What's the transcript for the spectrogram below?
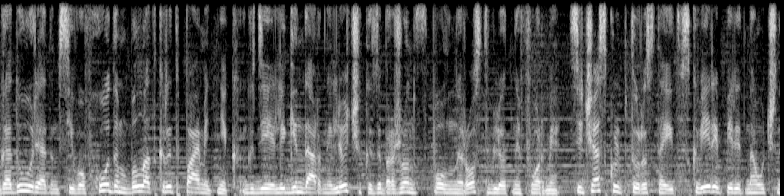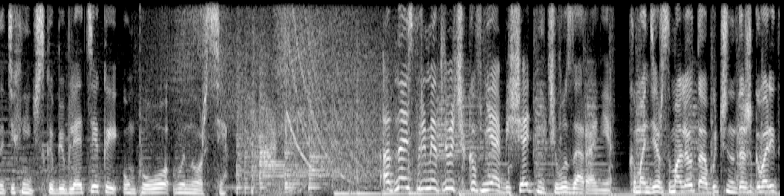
году рядом с его входом был открыт памятник, где легендарный летчик изображен в полный рост в летной форме. Сейчас скульптура стоит в сквере перед научно-технической библиотекой УМПО в Инорсе. Одна из примет летчиков не обещать ничего заранее. Командир самолета обычно даже говорит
